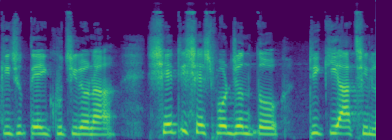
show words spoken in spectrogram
কিছুতেই ঘুচিল না। সেটি শেষ পর্যন্ত টিকিয়া ছিল।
